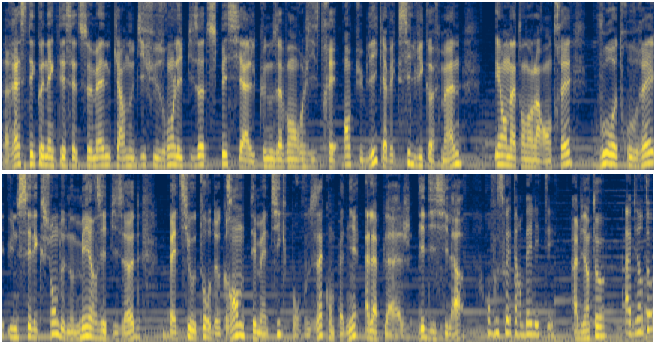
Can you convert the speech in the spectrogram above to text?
Restez connectés cette semaine car nous diffuserons l'épisode spécial que nous avons enregistré en public avec Sylvie Kaufmann. Et en attendant la rentrée, vous retrouverez une sélection de nos meilleurs épisodes bâtis autour de grandes thématiques pour vous accompagner à la plage. Et d'ici là, on vous souhaite un bel été. À bientôt. À bientôt.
